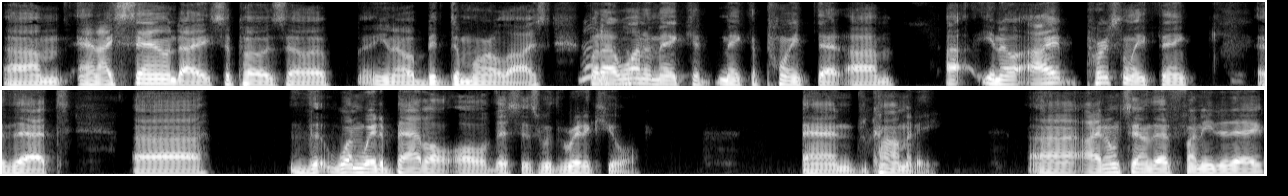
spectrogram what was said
Um, and I sound, I suppose, uh, you know, a bit demoralized. No, but I want to make it make the point that, um, uh, you know, I personally think that uh, the one way to battle all of this is with ridicule and comedy. Uh, I don't sound that funny today.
